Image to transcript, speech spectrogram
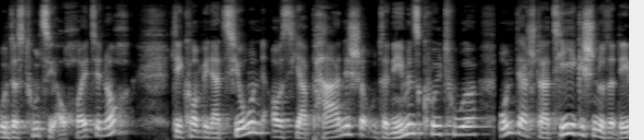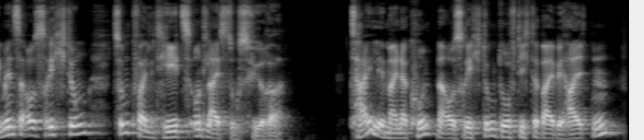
und das tut sie auch heute noch, die Kombination aus japanischer Unternehmenskultur und der strategischen Unternehmensausrichtung zum Qualitäts- und Leistungsführer. Teile meiner Kundenausrichtung durfte ich dabei behalten,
